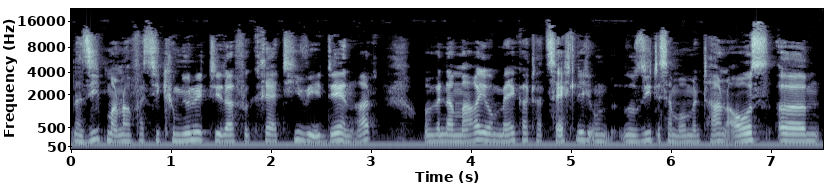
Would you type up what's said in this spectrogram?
da sieht man auch, was die Community da für kreative Ideen hat. Und wenn der Mario Maker tatsächlich, und so sieht es ja momentan aus, ähm,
